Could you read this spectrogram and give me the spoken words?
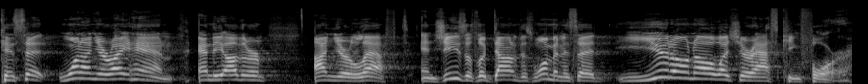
can sit one on your right hand and the other on your left. And Jesus looked down at this woman and said, You don't know what you're asking for.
